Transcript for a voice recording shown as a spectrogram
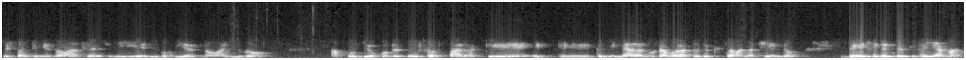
están teniendo avances y el gobierno ayudó, apoyó con recursos para que eh, eh terminaran un laboratorio que estaban haciendo, BSL que se llama,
